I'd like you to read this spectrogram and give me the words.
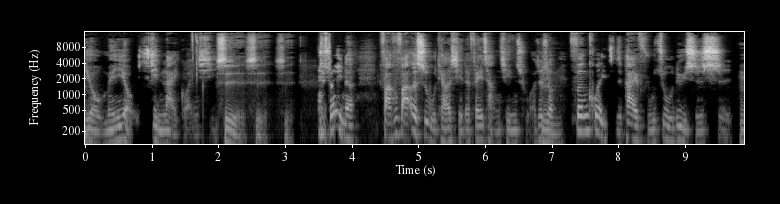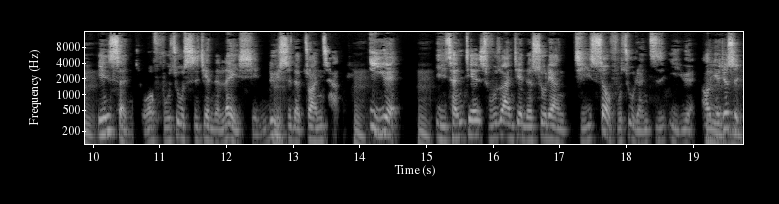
有没有信赖关系。是是是，所以呢，法服法二十五条写的非常清楚啊，就是说嗯。分会指派辅助律师时，嗯。应审酌辅助事件的类型、律师的专长、嗯。意愿，嗯。已承接辅助案件的数量及受辅助人之意愿。哦，嗯也就是嗯。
